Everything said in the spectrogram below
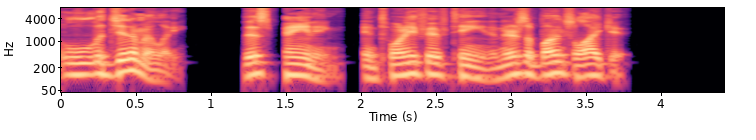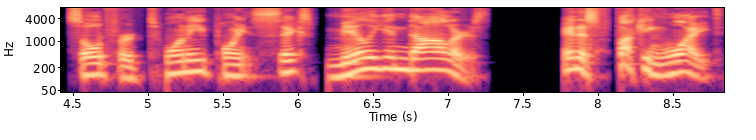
legitimately, this painting in 2015, and there's a bunch like it, sold for 20.6 million dollars, and it's fucking white.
